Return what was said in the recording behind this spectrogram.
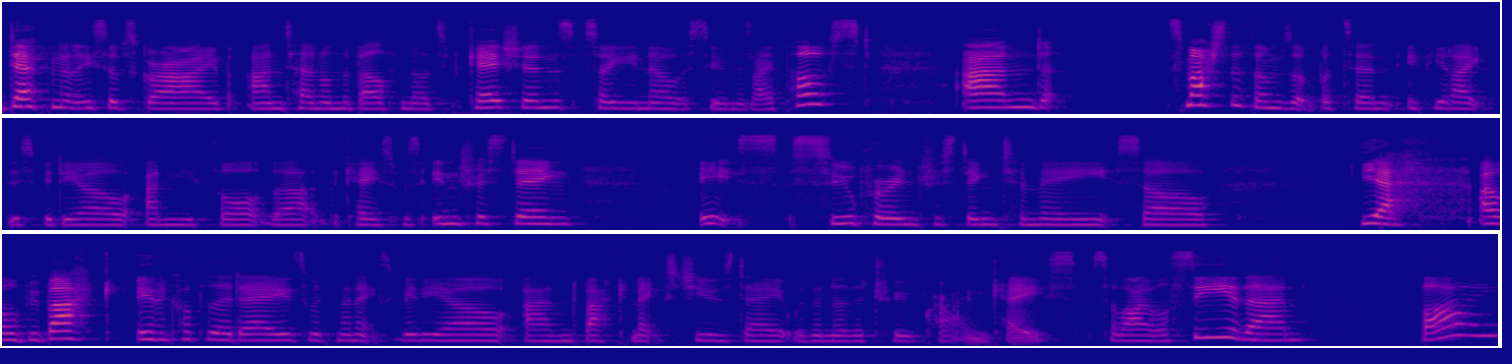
definitely subscribe and turn on the bell for notifications so you know as soon as I post. And smash the thumbs up button if you liked this video and you thought that the case was interesting. It's super interesting to me. So yeah, I will be back in a couple of days with my next video and back next Tuesday with another true crime case. So I will see you then. Bye.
